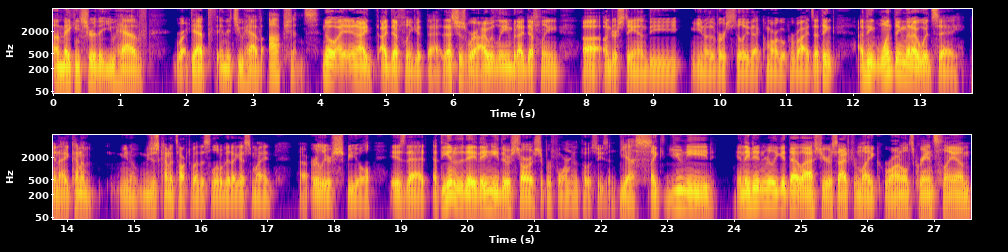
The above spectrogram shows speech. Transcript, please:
uh, making sure that you have Right. depth and that you have options. No, I, and I I definitely get that. That's just where I would lean, but I definitely uh, understand the you know the versatility that Camargo provides. I think I think one thing that I would say, and I kind of you know we just kind of talked about this a little bit, I guess in my uh, earlier spiel is that at the end of the day they need their stars to perform in the postseason. Yes. Like you need, and they didn't really get that last year, aside from like Ronald's grand slam.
